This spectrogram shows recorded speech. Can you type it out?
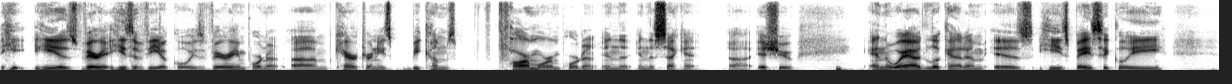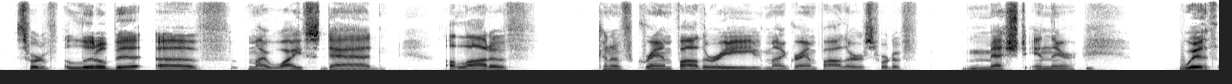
he he is very he's a vehicle. He's a very important um, character, and he's becomes far more important in the in the second uh, issue. And the way I'd look at him is he's basically sort of a little bit of my wife's dad, a lot of kind of grandfathery, my grandfather sort of meshed in there with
